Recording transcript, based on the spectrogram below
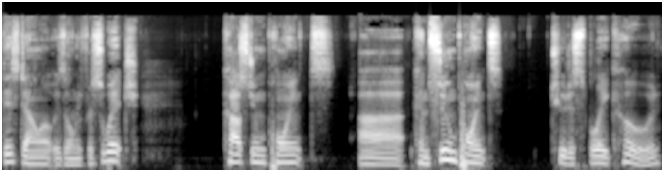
this download is only for Switch. Costume points, uh, consume points to display code.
